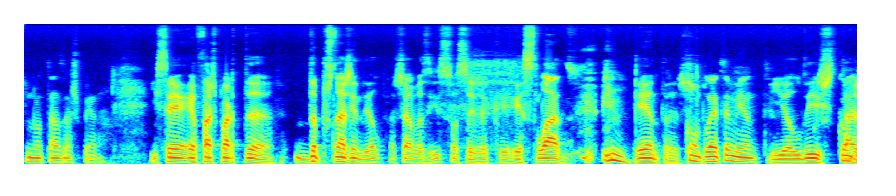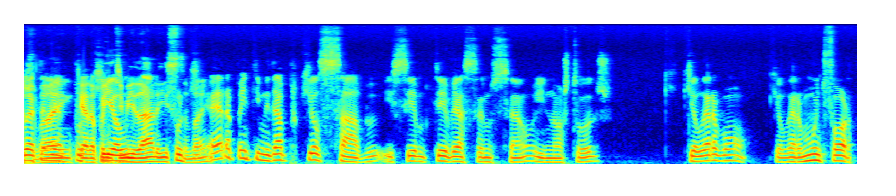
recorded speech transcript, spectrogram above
que não estás à espera. Isso é, é, faz parte da, da personagem dele, achavas isso? Ou seja, que esse lado entras completamente e ele diz estás bem, que era para intimidar ele, isso também? Era para intimidar porque ele sabe e sempre teve essa noção, e nós todos, que ele era bom que ele era muito forte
